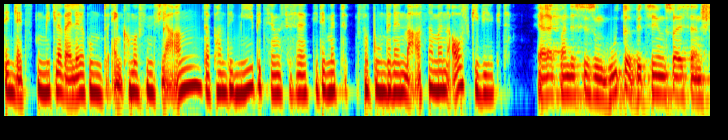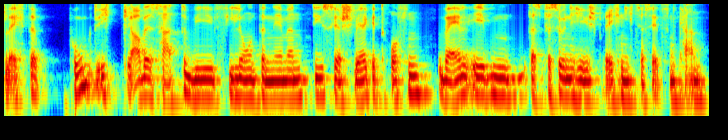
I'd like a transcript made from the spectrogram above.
den letzten mittlerweile rund 1,5 Jahren der Pandemie bzw. die damit verbundenen Maßnahmen ausgewirkt? Ja, Dagmar, das ist ein guter bzw. ein schlechter Punkt. Ich glaube, es hat wie viele Unternehmen dies sehr schwer getroffen, weil eben das persönliche Gespräch nichts ersetzen kann.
